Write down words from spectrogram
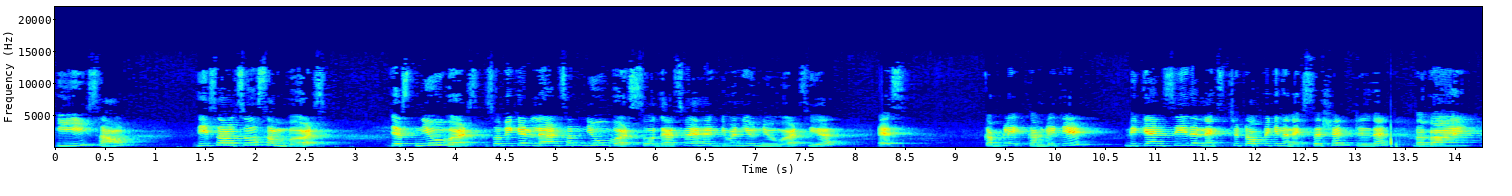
E sound. These also some words, just new words. So we can learn some new words. So that's why I have given you new words here. Yes. Complete, completed. We can see the next topic in the next session. Till then, bye-bye.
